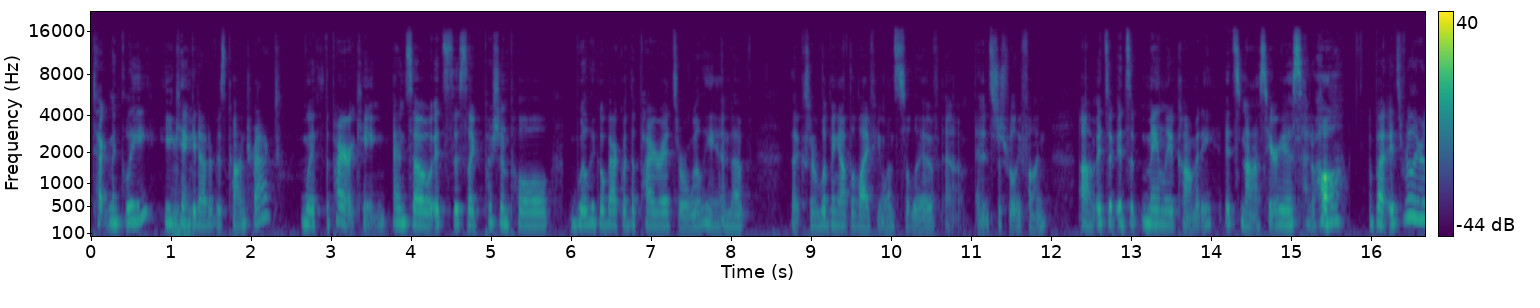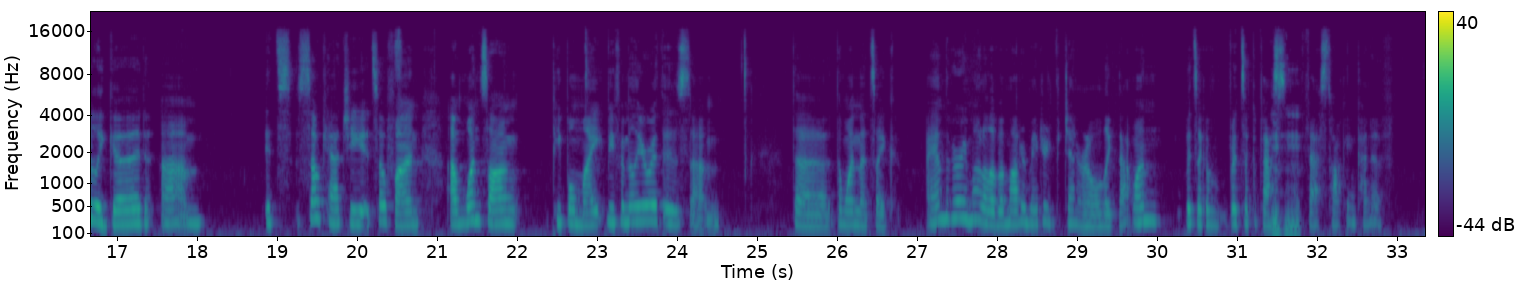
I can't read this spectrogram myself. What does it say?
Technically, he can't get out of his contract with the Pirate King. And so it's this like push and pull. Will he go back with the pirates or will he end up like sort of living out the life he wants to live? Um, and it's just really fun. Um, it's a, it's a, mainly a comedy. It's not serious at all, but it's really really good. Um, it's so catchy. It's so fun. Um, one song people might be familiar with is um, the the one that's like I am the very model of a modern major general, like that one. It's like a it's like a fast fast talking kind of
